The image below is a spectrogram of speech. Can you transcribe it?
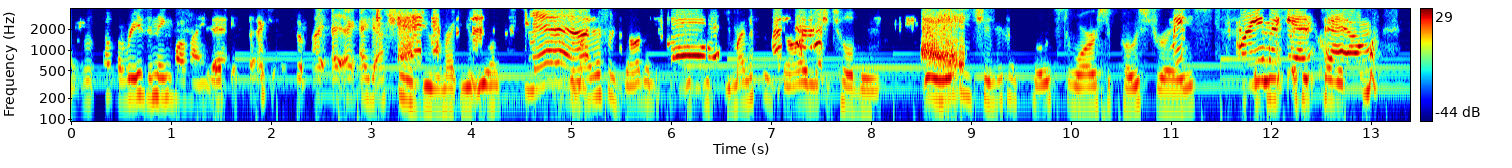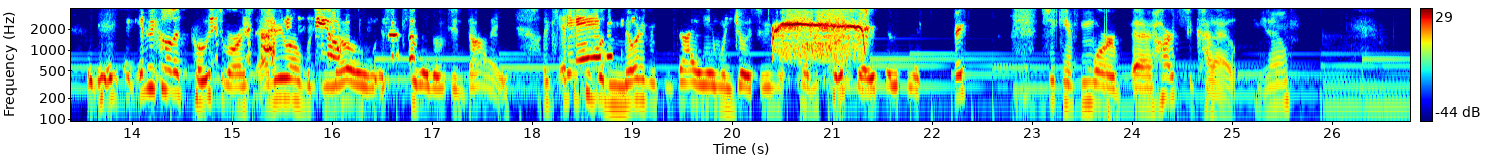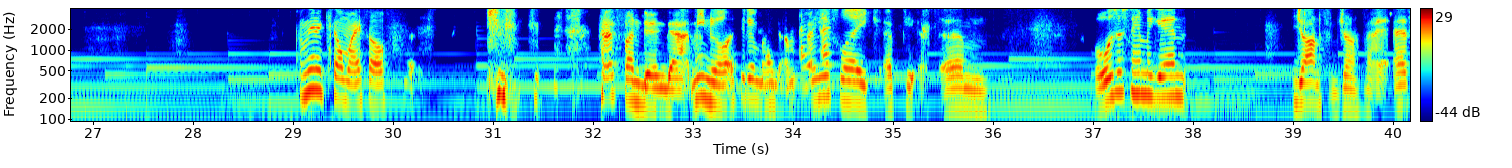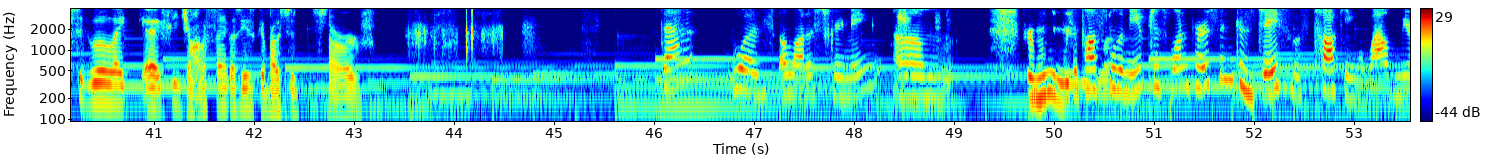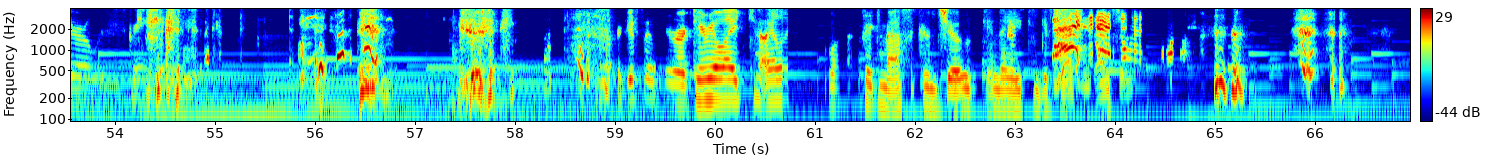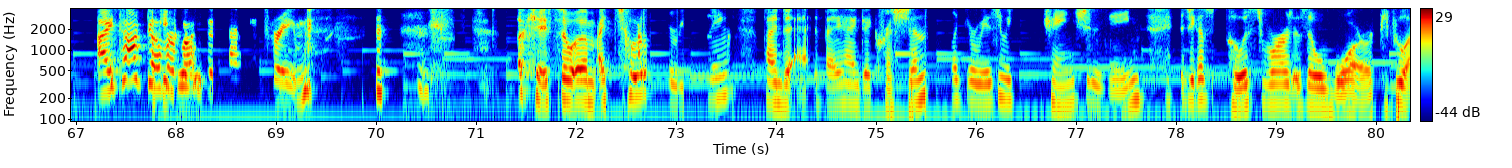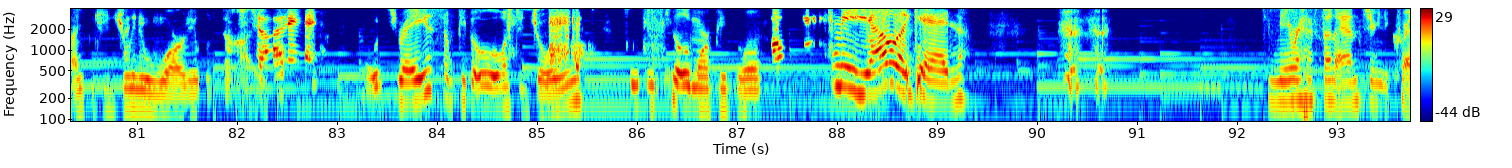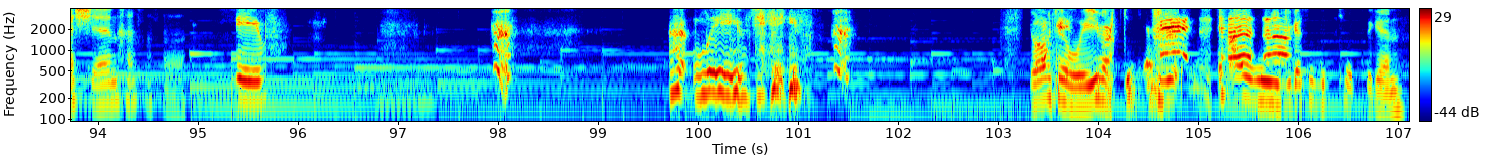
the reasoning behind it. Actually, I, I, I actually do. Right? You, you, you Yeah. might have forgotten. You, you might have forgotten what you told me. The reason changing from post-war to post race Scream If we- if we again, call it- If if we call it post wars, everyone would know is people are going to die. Like if people know they're going to die, they would enjoy. So we call it post wars, so we can get victims, so you can have more uh, hearts to cut out. You know. I'm gonna kill myself. have fun doing that. Meanwhile, if you don't mind, um, I, I- have like a p- um, what was his name again? Jonathan. Jonathan. I, I have to go like uh, feed Jonathan because he's about to starve. That was a lot of screaming. Um, For me, is it possible to mute just one person? Because Jace was talking while Mira was screaming. okay, so Mira, can we like, can I like a quick massacre joke and then you can give Jack an answer? I talked Okay, over good. most of the time and screamed. Okay, so um, I totally the reasoning behind the behind the question. Like the reason we changed the name is because post wars is a war. People want to join a war, they will die. Shut it. Post race, some people will want to join, so we can kill more people. Make me yell again. Mira, have fun answering the question. Leave. Leave, Jace. You want me to leave? if I leave, you um, guys will be kicked again.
